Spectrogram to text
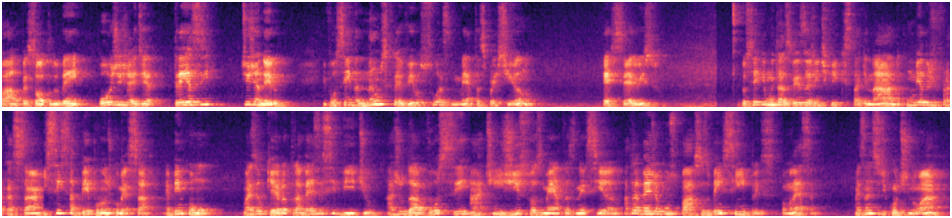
Fala pessoal, tudo bem? Hoje já é dia 13 de janeiro e você ainda não escreveu suas metas para este ano? É sério isso? Eu sei que muitas vezes a gente fica estagnado, com medo de fracassar e sem saber por onde começar. É bem comum. Mas eu quero, através desse vídeo, ajudar você a atingir suas metas nesse ano, através de alguns passos bem simples. Vamos nessa? Mas antes de continuar,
